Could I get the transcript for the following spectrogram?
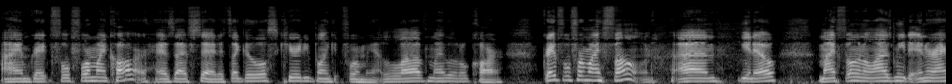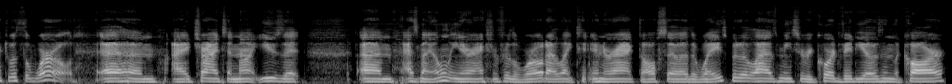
I am grateful for my car, as I've said. It's like a little security blanket for me. I love my little car. Grateful for my phone. Um, you know, my phone allows me to interact with the world. Um, I try to not use it um, as my only interaction for the world. I like to interact also other ways, but it allows me to record videos in the car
